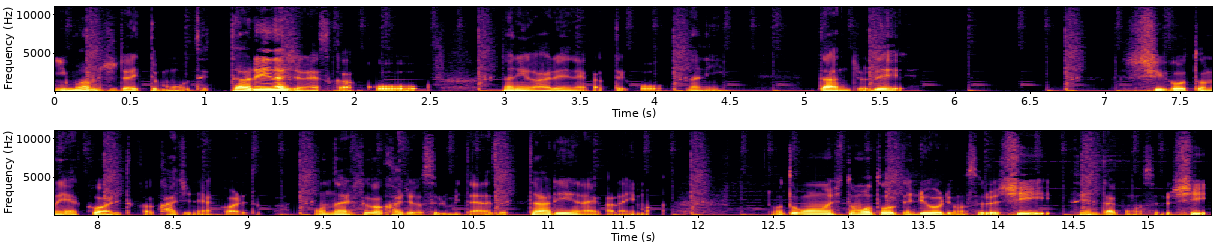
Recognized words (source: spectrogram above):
今の時代ってもう絶対ありえないじゃないですか。こう、何がありえないかって、こう、何？男女で、仕事の役割とか家事の役割とか、女の人が家事をするみたいな絶対ありえないから今。男の人も当然料理もするし、洗濯もするし、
